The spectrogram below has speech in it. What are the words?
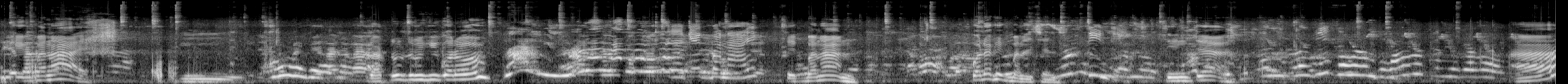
কেক বানায়। হুম। তুমি কি করো? কেক বানাই। কেক বানান? কটা কেক বানাইছেন? তিনটে। হ্যাঁ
